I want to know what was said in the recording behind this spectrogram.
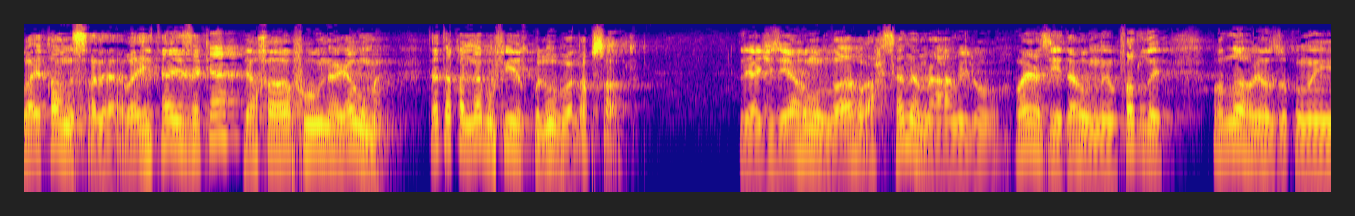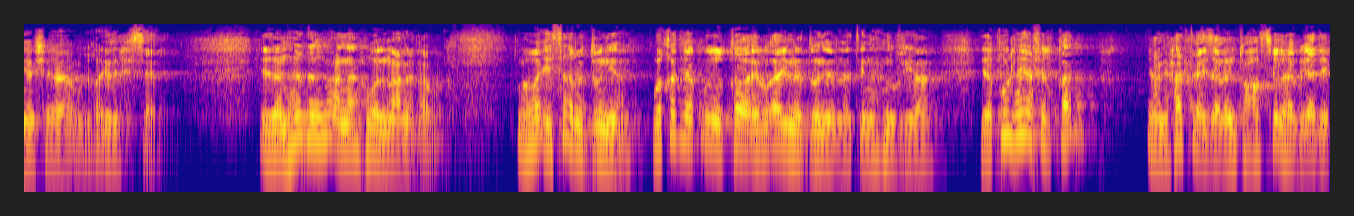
وإقام الصلاة وإيتاء الزكاة يخافون يوما تتقلب فيه القلوب والأبصار ليجزيهم الله أحسن ما عملوه ويزيدهم من فضله والله يرزق من يشاء بغير حساب. إذا هذا المعنى هو المعنى الأول وهو إيثار الدنيا. وقد يقول القائل أين الدنيا التي نحن فيها؟ يقول هي في القلب. يعني حتى إذا لم تحصلها بيدك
